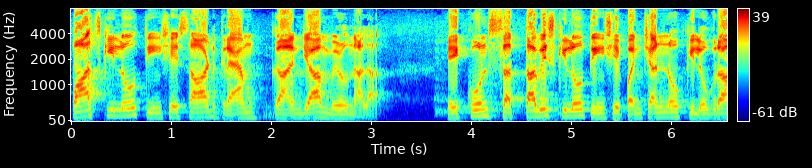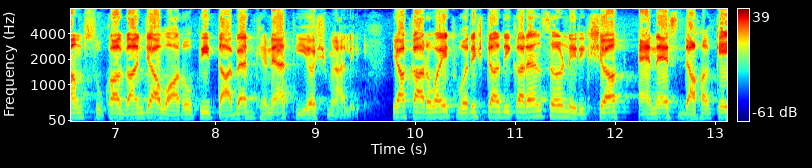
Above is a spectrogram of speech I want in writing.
पाच किलो तीनशे साठ ग्रॅम गांजा मिळून आला. एकूण सत्तावीस किलो तीनशे पंच्याण्णव किलोग्राम सुका गांजा व आरोपी ताब्यात घेण्यात यश मिळाले. या कारवाईत वरिष्ठ अधिकाऱ्यांसह निरीक्षक N S Dahake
